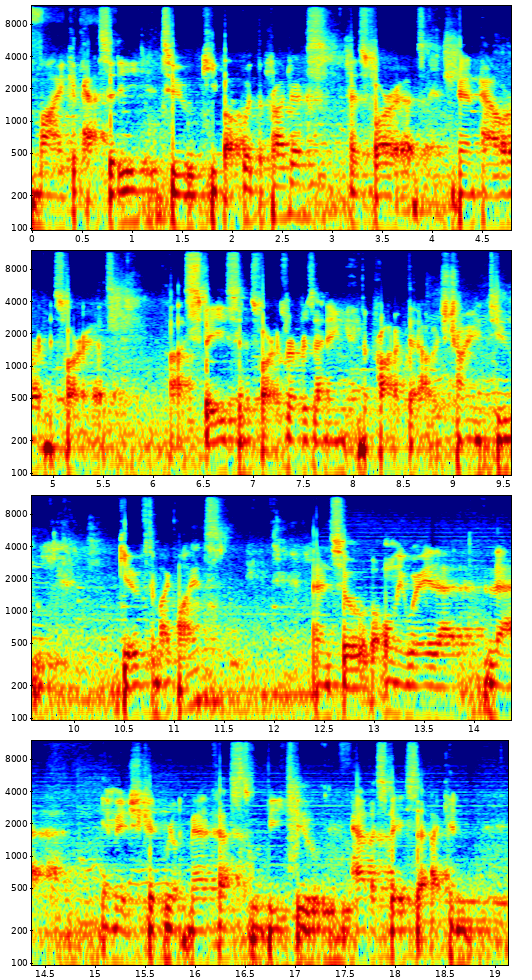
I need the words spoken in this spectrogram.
my capacity to keep up with the projects as far as manpower as far as uh, space and as far as representing the product that I was trying to give to my clients. And so the only way that that image could really manifest would be to have a space that I can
